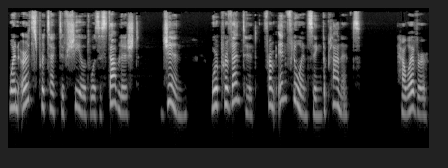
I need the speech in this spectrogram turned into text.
When Earth's protective shield was established, jinn were prevented from influencing the planet. However,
